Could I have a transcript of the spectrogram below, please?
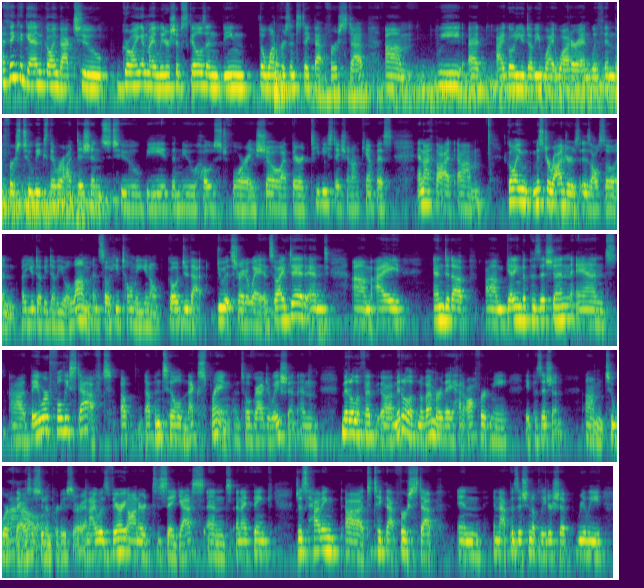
I think again, going back to growing in my leadership skills and being the one person to take that first step. Um, we at I go to UW Whitewater, and within the first two weeks, there were auditions to be the new host for a show at their TV station on campus. And I thought, um, going, Mr. Rogers is also an, a UWW alum, and so he told me, you know, go do that, do it straight away. And so I did, and um, I ended up um, getting the position, and uh, they were fully staffed up up until next spring, until graduation. And middle of Feb- uh, middle of November, they had offered me a position um, to work there as a student producer, and I was very honored to say yes. And and I think just having uh, to take that first step in in that position of leadership really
